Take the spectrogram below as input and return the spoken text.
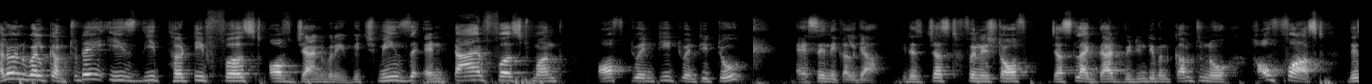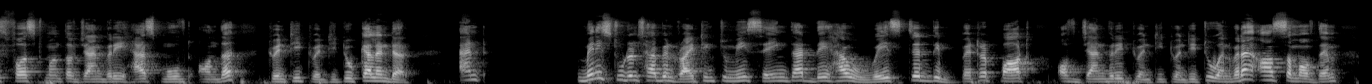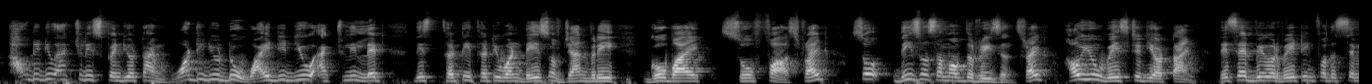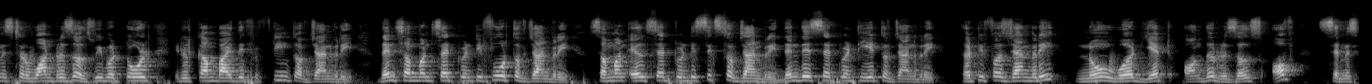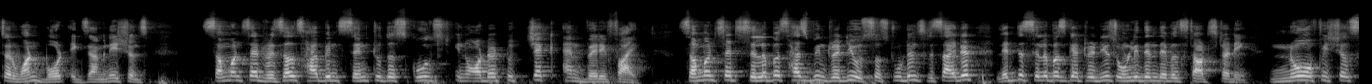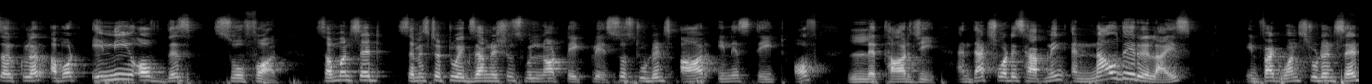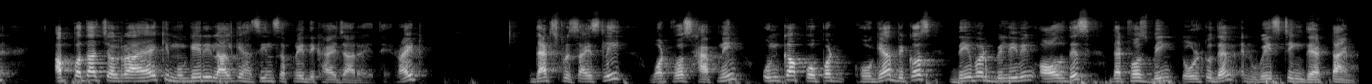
Hello and welcome. Today is the 31st of January, which means the entire first month of 2022 ऐसे निकल गया. It has just finished off just like that. We didn't even come to know how fast this first month of January has moved on the 2022 calendar. And many students have been writing to me saying that they have wasted the better part of January 2022. And when I asked some of them, how did you actually spend your time? What did you do? Why did you actually let these 30, 31 days of January go by so fast, right? So these were some of the reasons, right? How you wasted your time. They said we were waiting for the semester one results. We were told it will come by the 15th of January. Then someone said 24th of January. Someone else said 26th of January. Then they said 28th of January. 31st January, no word yet on the results of semester one board examinations. Someone said results have been sent to the schools in order to check and verify. Someone said syllabus has been reduced. So students decided let the syllabus get reduced only then they will start studying. No official circular about any of this so far. Someone said semester 2 examinations will not take place. So students are in a state of lethargy and that's what is happening and now they realize in fact one student said अब पता चल रहा है कि मुंगेरी लाल के हसीन सपने दिखाए जा रहे थे right right? That's precisely what was happening. Unka popat ho gaya because they were believing all this that was being told to them and wasting their time.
